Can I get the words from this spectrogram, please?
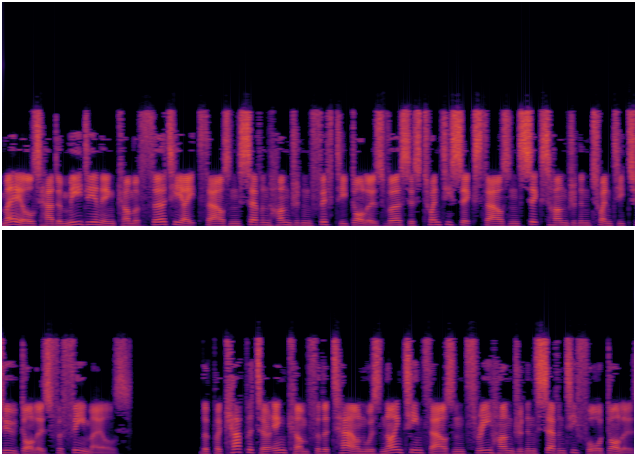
Males had a median income of $38,750 versus $26,622 for females. The per capita income for the town was $19,374.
